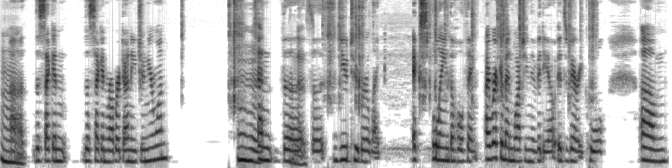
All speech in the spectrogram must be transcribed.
Mm. uh, the second the second Robert Downey Jr. one, Mhm. and the Nice. the YouTuber like explained the whole thing. I recommend watching the video; it's very cool. Um,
